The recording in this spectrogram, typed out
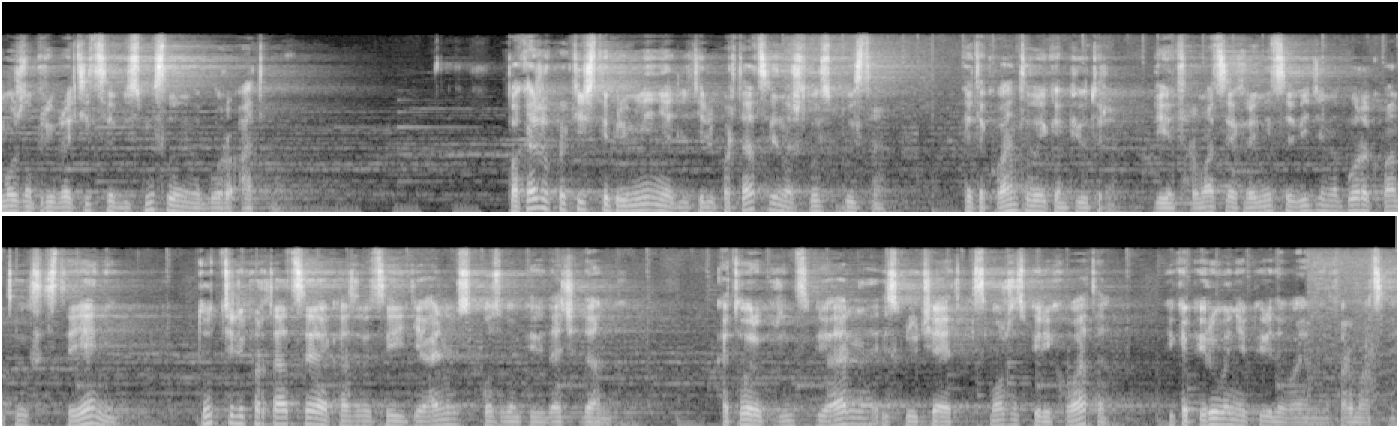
можно превратиться в бессмысленный набор атомов. Пока же практическое применение для телепортации нашлось быстро. Это квантовые компьютеры, где информация хранится в виде набора квантовых состояний. Тут телепортация оказывается идеальным способом передачи данных, который принципиально исключает возможность перехвата и копирования передаваемой информации.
